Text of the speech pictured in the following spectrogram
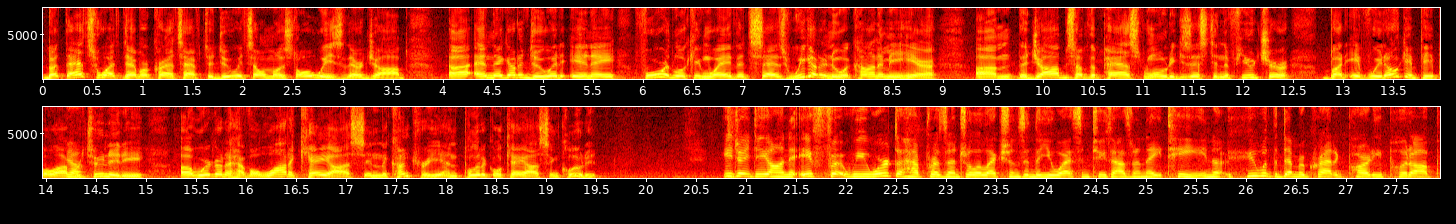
But that's what Democrats have to do. It's almost always their job. Uh, and they got to do it in a forward looking way that says we got a new economy here. Um, the jobs of the past won't exist in the future. But if we don't give people opportunity, yeah uh, we're going to have a lot of chaos in the country, and political chaos included. EJ Dionne, if we were to have presidential elections in the U.S. in 2018, who would the Democratic Party put up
